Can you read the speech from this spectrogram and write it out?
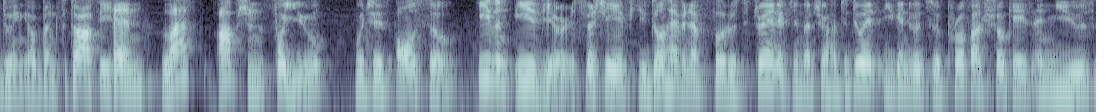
doing urban photography. And last option for you which is also even easier, especially if you don't have enough photos to train, if you're not sure how to do it, you can go to the profile showcase and use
